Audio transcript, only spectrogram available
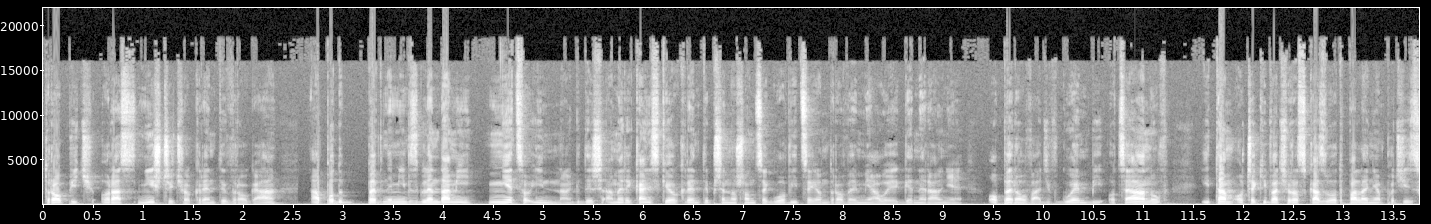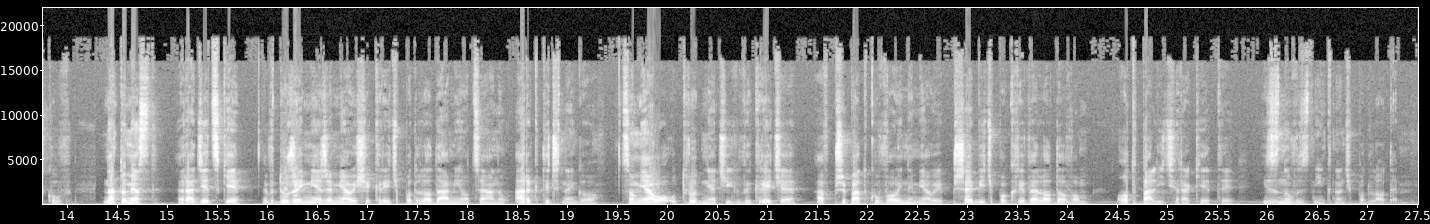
tropić oraz niszczyć okręty wroga, a pod pewnymi względami nieco inna, gdyż amerykańskie okręty przenoszące głowice jądrowe miały generalnie operować w głębi oceanów i tam oczekiwać rozkazu odpalenia pocisków Natomiast radzieckie w dużej mierze miały się kryć pod lodami Oceanu Arktycznego, co miało utrudniać ich wykrycie, a w przypadku wojny miały przebić pokrywę lodową, odpalić rakiety i znów zniknąć pod lodem.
